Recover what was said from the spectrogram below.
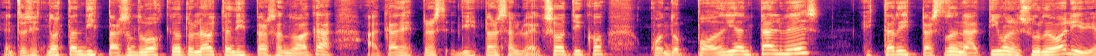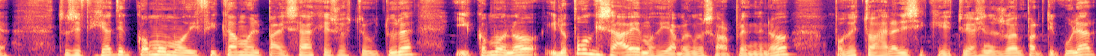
Entonces no están dispersando bosque en otro lado, están dispersando acá. Acá dispers- dispersan lo exótico, cuando podrían tal vez estar dispersando nativo en el sur de Bolivia. Entonces fíjate cómo modificamos el paisaje, su estructura y cómo no, y lo poco que sabemos, digamos, me sorprende, ¿no? Porque estos análisis que estoy haciendo yo en particular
